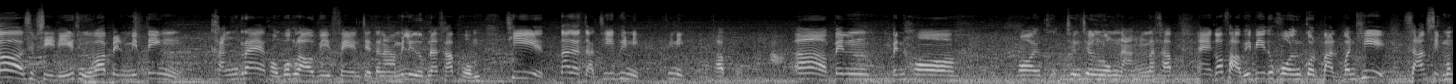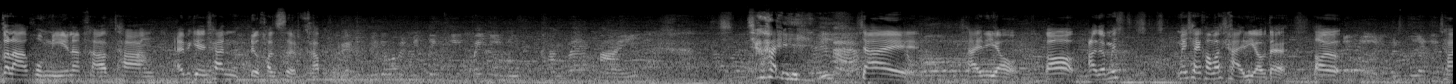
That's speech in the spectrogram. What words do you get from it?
ก็ 14 นี้ถือว่าเป็นมิทติ้งครั้งแรกของพวกเราบีเฟนเจตนาไม่ลืมนะครับผมที่น่าจะจัดที่พินิกพินิกนะครับผมเออเป็นเป็นฮอ ฮอเชิงเชิงโรงหนังนะครับยังไงก็ฝากพี่ๆทุกคนกดบัตรวันที่ 30 มกราคมนี้นะครับ ทางแอปพลิเคชัน The Concert ครับเรียกเรียกได้ว่าเป็นมิทติ้งที่ไม่มีลุกครั้งแรกไหมใช่ใช่ไหมใช่ฉายเดียว ก็อาจจะไม่ไม่ใช้คำว่าฉายเดียว แต่เราใช่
